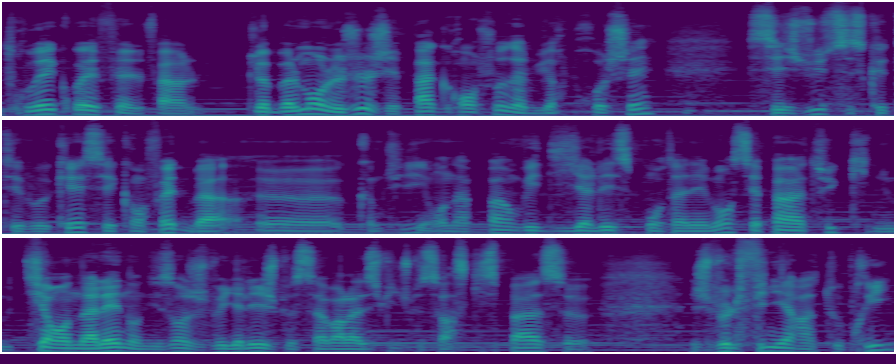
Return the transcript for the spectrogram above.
trouvé que, ouais, enfin, globalement, le jeu, j'ai pas grand chose à lui reprocher. C'est juste ce que tu évoquais, c'est qu'en fait, bah, euh, comme tu dis, on n'a pas envie d'y aller spontanément. C'est pas un truc qui nous tient en haleine en disant je veux y aller, je veux savoir la suite, je veux savoir ce qui se passe, euh, je veux le finir à tout prix.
